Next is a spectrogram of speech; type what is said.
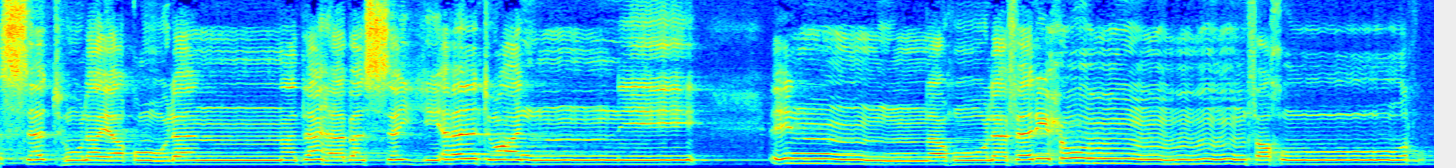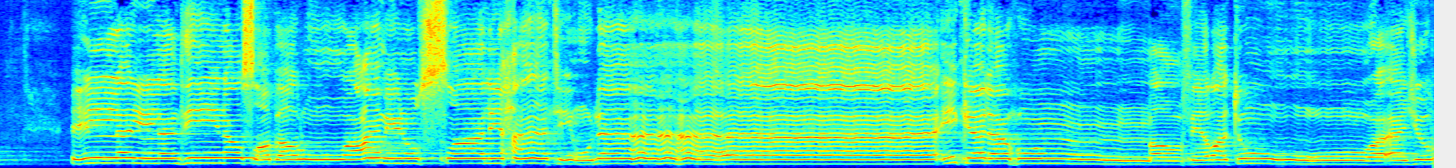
مسته ليقولن ذهب السيئات عني. إنه لفرح فخور. إلا الذين صبروا وعملوا الصالحات أولئك لهم مغفرة وأجر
